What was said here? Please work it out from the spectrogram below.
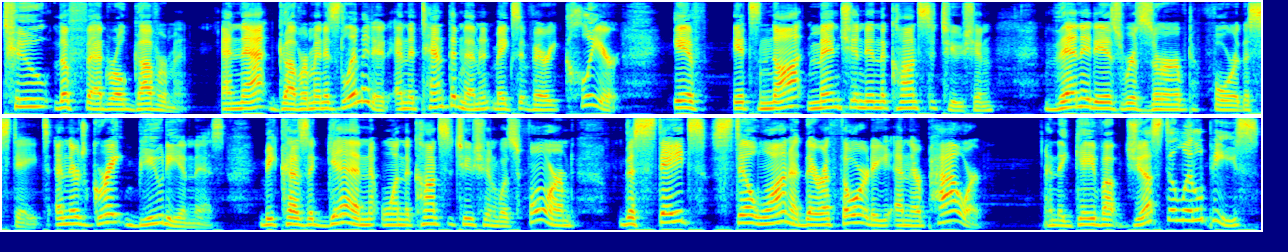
to the federal government. And that government is limited. And the 10th Amendment makes it very clear. If it's not mentioned in the Constitution, then it is reserved for the states. And there's great beauty in this because, again, when the Constitution was formed, the states still wanted their authority and their power and they gave up just a little piece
